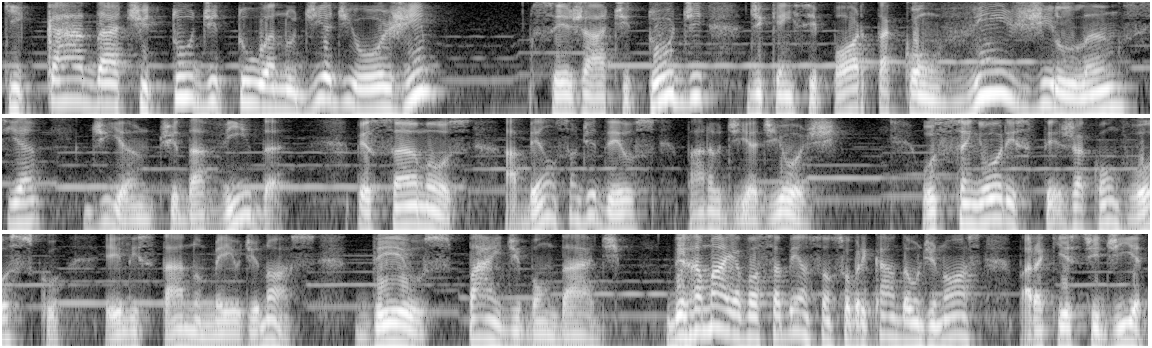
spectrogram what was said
que cada atitude tua no dia de hoje seja a atitude de quem se porta com vigilância diante da vida. Peçamos a bênção de Deus para o dia de hoje. O Senhor esteja convosco, Ele está no meio de nós. Deus, Pai de bondade, Derramai a vossa bênção sobre cada um de nós, para que este dia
